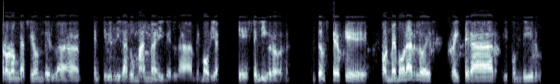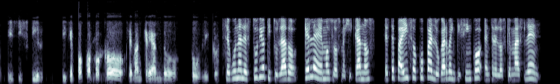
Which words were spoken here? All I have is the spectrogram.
prolongación de la sensibilidad humana y de la memoria, que es el libro. Entonces creo que conmemorarlo es reiterar, difundir, insistir y que poco a poco se van creando públicos. Según el estudio titulado ¿Qué leemos los mexicanos? Este país ocupa el lugar 25 entre los que más leen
